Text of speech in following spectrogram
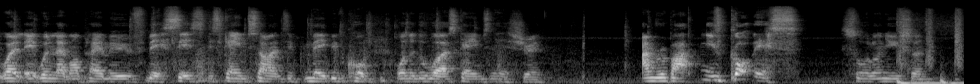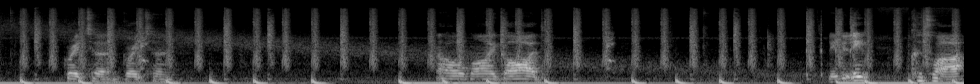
Well, it wouldn't let my player move. This is this game starting to maybe become one of the worst games in history. Amrabat, you've got this. It's all on you, son. Great turn, great turn. Oh my god. Leave it, leave it. Courtois,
